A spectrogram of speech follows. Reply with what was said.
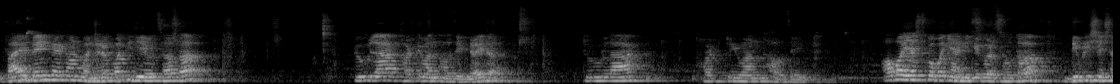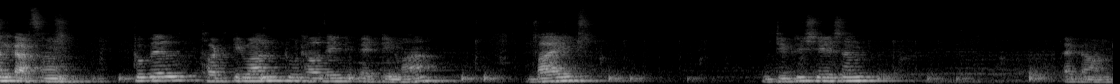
बाई ब्याङ्क एकाउन्ट भनेर कति दिएको छ त? Two lakh thirty one thousand है त? Two lakh thirty one thousand अब यसको पनि हामी के गर्छौँ त? डिप्रिसिएसन काट्छौँ। Twelve thirty one two thousand एट्टिनमा बाई डिप्रिसिएसन एकाउन्ट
